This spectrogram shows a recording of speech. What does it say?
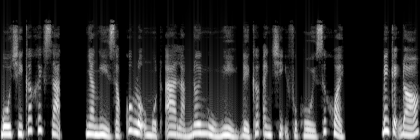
bố trí các khách sạn, nhà nghỉ dọc quốc lộ 1A làm nơi ngủ nghỉ để các anh chị phục hồi sức khỏe. Bên cạnh đó,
